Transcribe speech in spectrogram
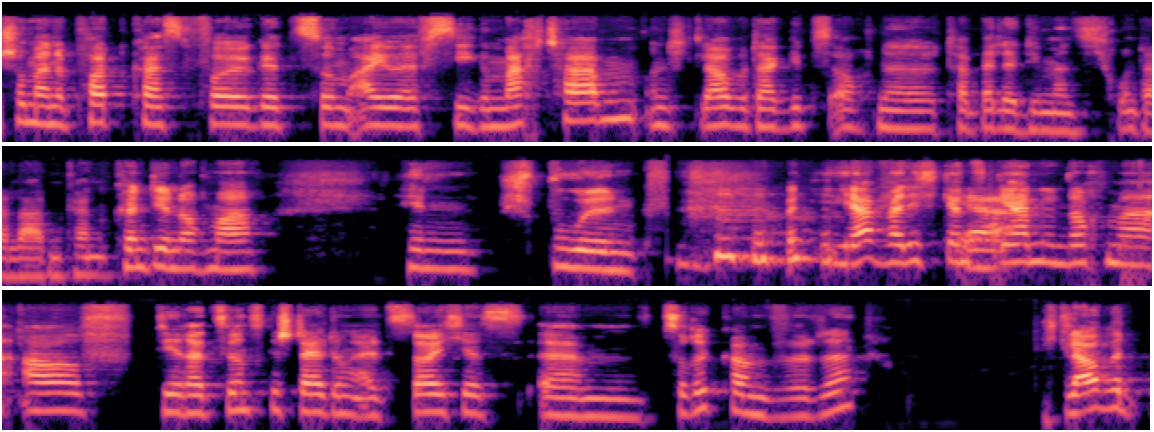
schon mal eine Podcast-Folge zum IOFC gemacht haben. Und ich glaube, da gibt es auch eine Tabelle, die man sich runterladen kann. Könnt ihr nochmal hinspulen? ja, weil ich ganz ja. gerne nochmal auf die Rationsgestaltung als solches ähm, zurückkommen würde. Ich glaube,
